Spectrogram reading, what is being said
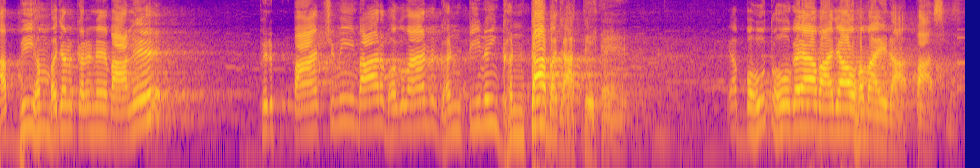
अब भी हम भजन करने वाले, फिर पांचवी बार भगवान घंटी नहीं, घंटा बजाते हैं। अब बहुत हो गया, अब आ जाओ हमारे पास में।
